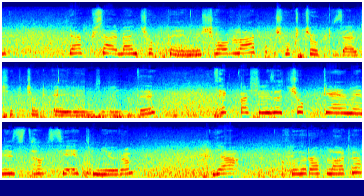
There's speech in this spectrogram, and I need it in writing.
Tavsiye ediyorum. Ya güzel ben çok beğendim. Şovlar çok çok güzel, çok çok eğlenceliydi. Tek başınıza çok gelmenizi tavsiye etmiyorum. Ya fotoğraflarda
